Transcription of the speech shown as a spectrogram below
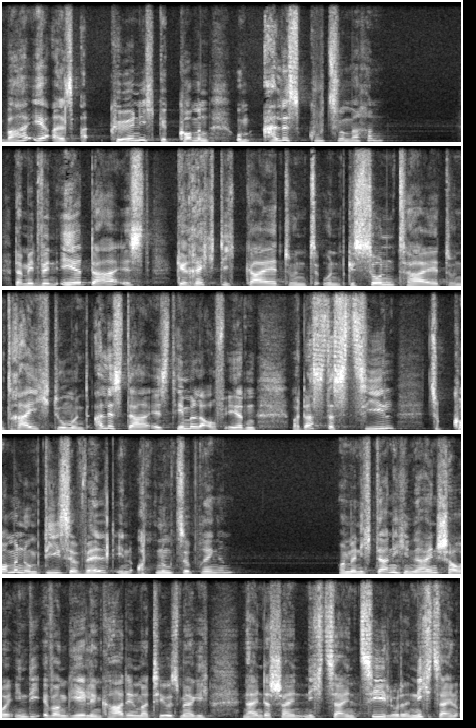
War er als König gekommen, um alles gut zu machen? damit wenn er da ist, Gerechtigkeit und, und Gesundheit und Reichtum und alles da ist, Himmel auf Erden, war das das Ziel, zu kommen, um diese Welt in Ordnung zu bringen? Und wenn ich dann hineinschaue in die Evangelien, gerade in Matthäus, merke ich, nein, das scheint nicht sein Ziel oder nicht sein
